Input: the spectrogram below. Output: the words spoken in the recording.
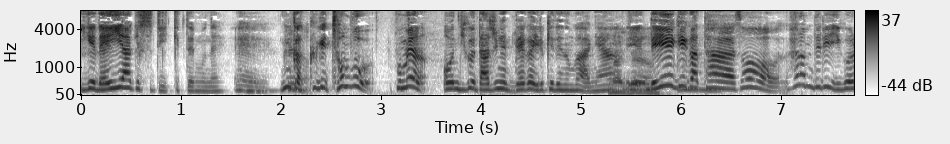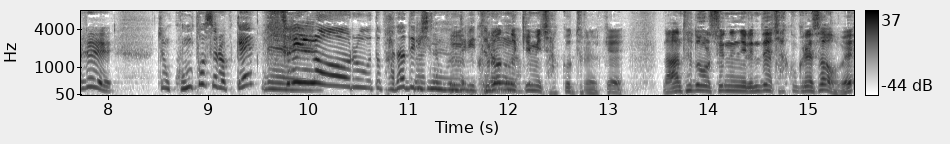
이게 내 이야기일 수도 있기 때문에 네. 예. 그러니까 그래서 그게 전부 보면 어 이거 나중에 내가 이렇게 되는 거 아니야? 맞아요. 예, 내 얘기 같아서 사람들이 이거를 좀 공포스럽게 네. 스릴러로 또 받아들이시는 맞아요. 분들이 그, 있더라고요. 런 느낌이 자꾸 들어요. 이렇게 나한테도 올 수 있는 일인데 자꾸 그래서 왜,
